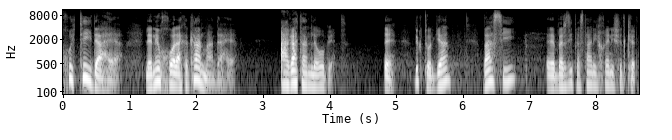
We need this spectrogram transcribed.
خۆی تێیدا هەیە لە نێو خۆراکەکانماندا هەیە ئاگاتان لەوە بێت ئێ دکتۆرگیان باسی بەرزی پستانی خوێنیشت کرد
